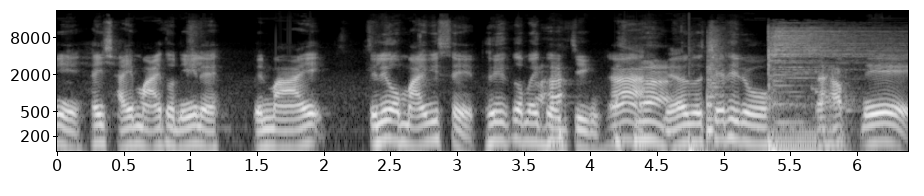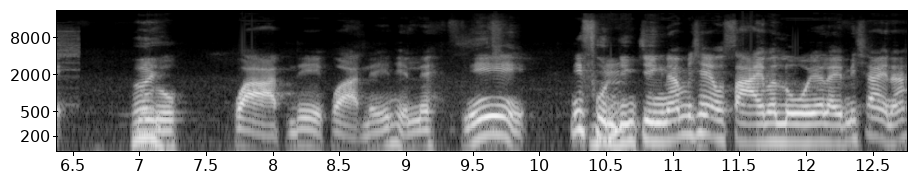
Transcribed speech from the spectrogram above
นี่ให้ใช้ไม้ตัวนี้เลย เป็นไม้จะเรียกว่าไม้วิเศษเฮ้ยก็ไม่เกินจริงอ่าอ่าเดี๋ยวเราจะเช็ดให้ดูนะครับนี่เฮ้ยดู กวาดนี่กวาดเลยเห็นเลย นี่ นี่ฝุ่นอืจมริง ๆ นะ ไม่ใช่เอาทรายมาโรยอะไรไม่ใช่นะ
